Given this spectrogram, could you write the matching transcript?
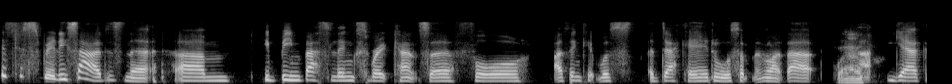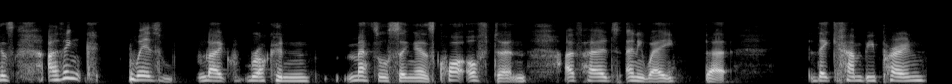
it's just really sad, isn't it? Um, he'd been battling throat cancer for, I think it was a decade or something like that. Wow. Yeah, because I think with like rock and metal singers, quite often I've heard anyway that they can be prone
